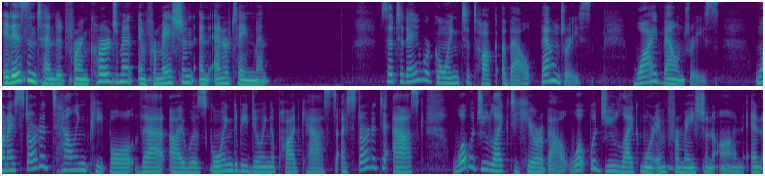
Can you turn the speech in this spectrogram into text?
It is intended for encouragement, information, and entertainment. So, today we're going to talk about boundaries. Why boundaries? When I started telling people that I was going to be doing a podcast, I started to ask, what would you like to hear about? What would you like more information on? And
